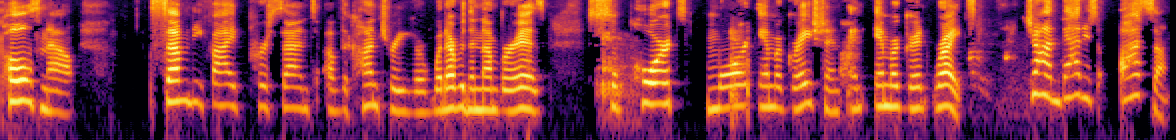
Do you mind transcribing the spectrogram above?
polls now 75% of the country or whatever the number is supports more immigration and immigrant rights. John, that is awesome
